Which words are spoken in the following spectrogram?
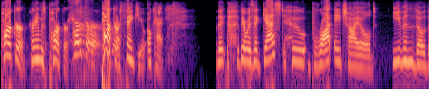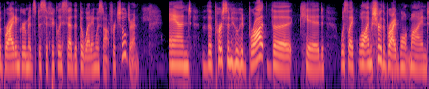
"Parker." Her name was Parker. Parker. Parker. Yes. Thank you. Okay. The, there was a guest who brought a child, even though the bride and groom had specifically said that the wedding was not for children. And the person who had brought the kid was like, well, I'm sure the bride won't mind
